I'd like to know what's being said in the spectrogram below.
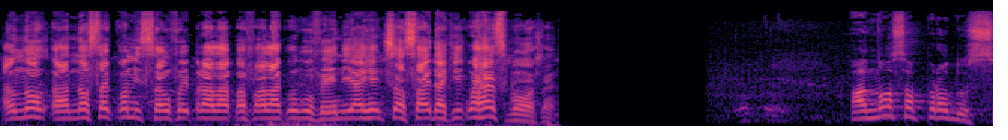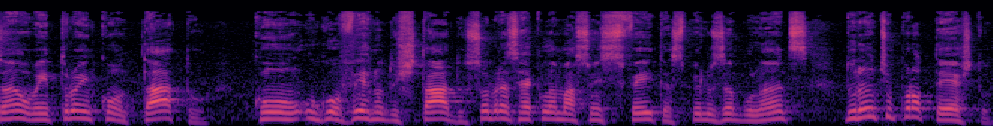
A, no, a nossa comissão foi para lá para falar com o governo e a gente só sai daqui com a resposta. A nossa produção entrou em contato com o governo do estado sobre as reclamações feitas pelos ambulantes durante o protesto,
